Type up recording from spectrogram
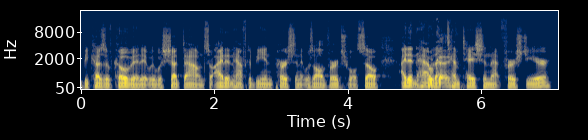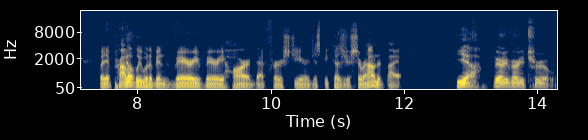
because of COVID, it, it, was shut down. So I didn't have to be in person. It was all virtual. So I didn't have okay. that temptation that first year, but it probably yep. would have been very, very hard that first year just because you're surrounded by it. Yeah, very, very true.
